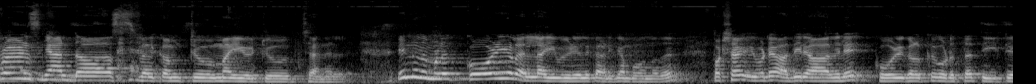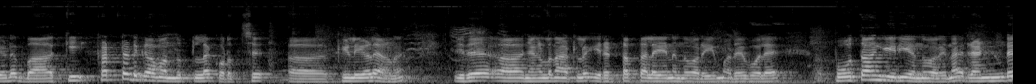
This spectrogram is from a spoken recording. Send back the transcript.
ഫ്രണ്ട്സ് ഞാൻ Das. Welcome to my YouTube channel ഇന്ന് നമ്മൾ കോഴികളല്ല ഈ വീഡിയോയിൽ കാണിക്കാൻ പോകുന്നത്. പക്ഷേ ഇവിടെ അതിരാവിലെ കോഴികൾക്ക് കൊടുത്ത തീറ്റയുടെ ബാക്കി കട്ടെടുക്കാൻ വന്നിട്ടുള്ള കുറച്ച് കിളികളെയാണ്. ഇത് ഞങ്ങളുടെ നാട്ടിൽ ഇരട്ടത്തലയൻ എന്ന് പറയും. അതേപോലെ പൂത്താങ്കീരി എന്ന് പറയുന്ന രണ്ട്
